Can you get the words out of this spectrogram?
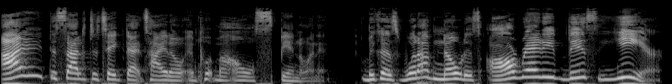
i decided to take that title and put my own spin on it because what i've noticed already this year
